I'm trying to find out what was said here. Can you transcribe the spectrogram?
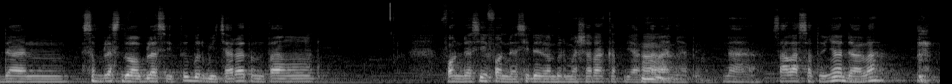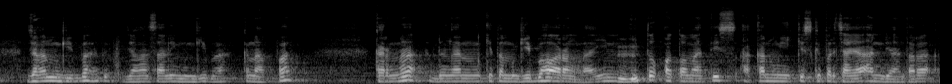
dan 11 12 itu berbicara tentang fondasi-fondasi dalam bermasyarakat di antaranya tuh. Nah, salah satunya adalah jangan menggibah tuh, jangan saling menggibah. Kenapa? Karena dengan kita menggibah orang lain itu otomatis akan mengikis kepercayaan di antara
